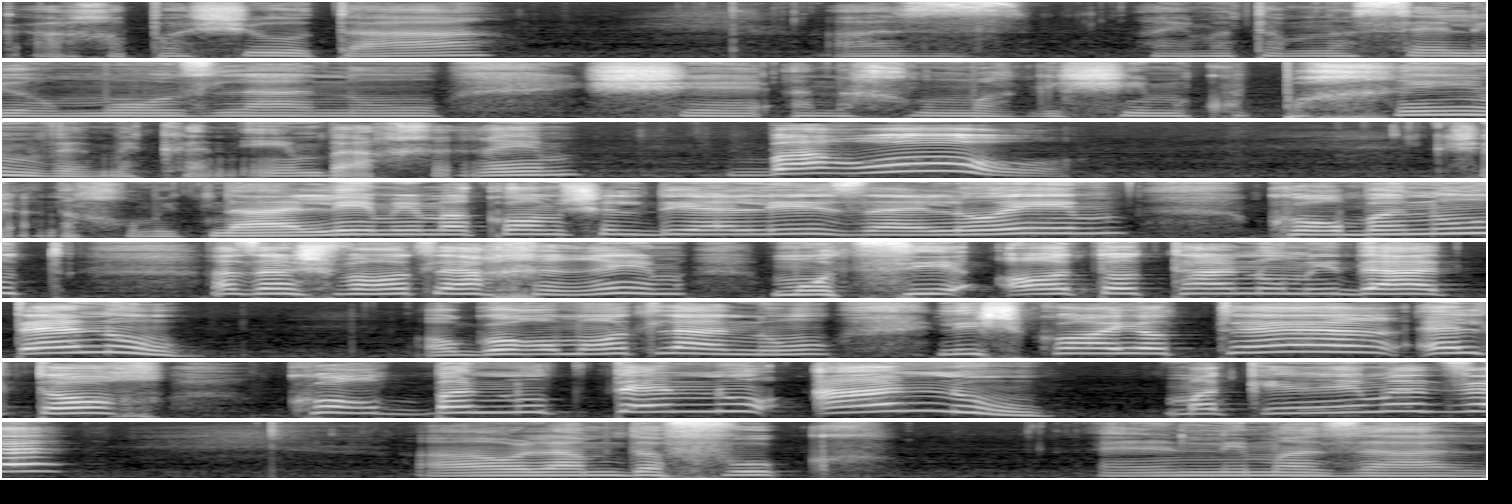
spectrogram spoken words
ככה פשוט, אה? אז האם אתה מנסה לרמוז לנו שאנחנו מרגישים מקופחים ומקנאים באחרים? ברור! כשאנחנו מתנהלים ממקום של דיאליזה, אלוהים, קורבנות, אז ההשוואות לאחרים מוציאות אותנו מדעתנו, או גורמות לנו לשקוע יותר אל תוך קורבנותנו אנו. מכירים את זה? העולם דפוק, אין לי מזל.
